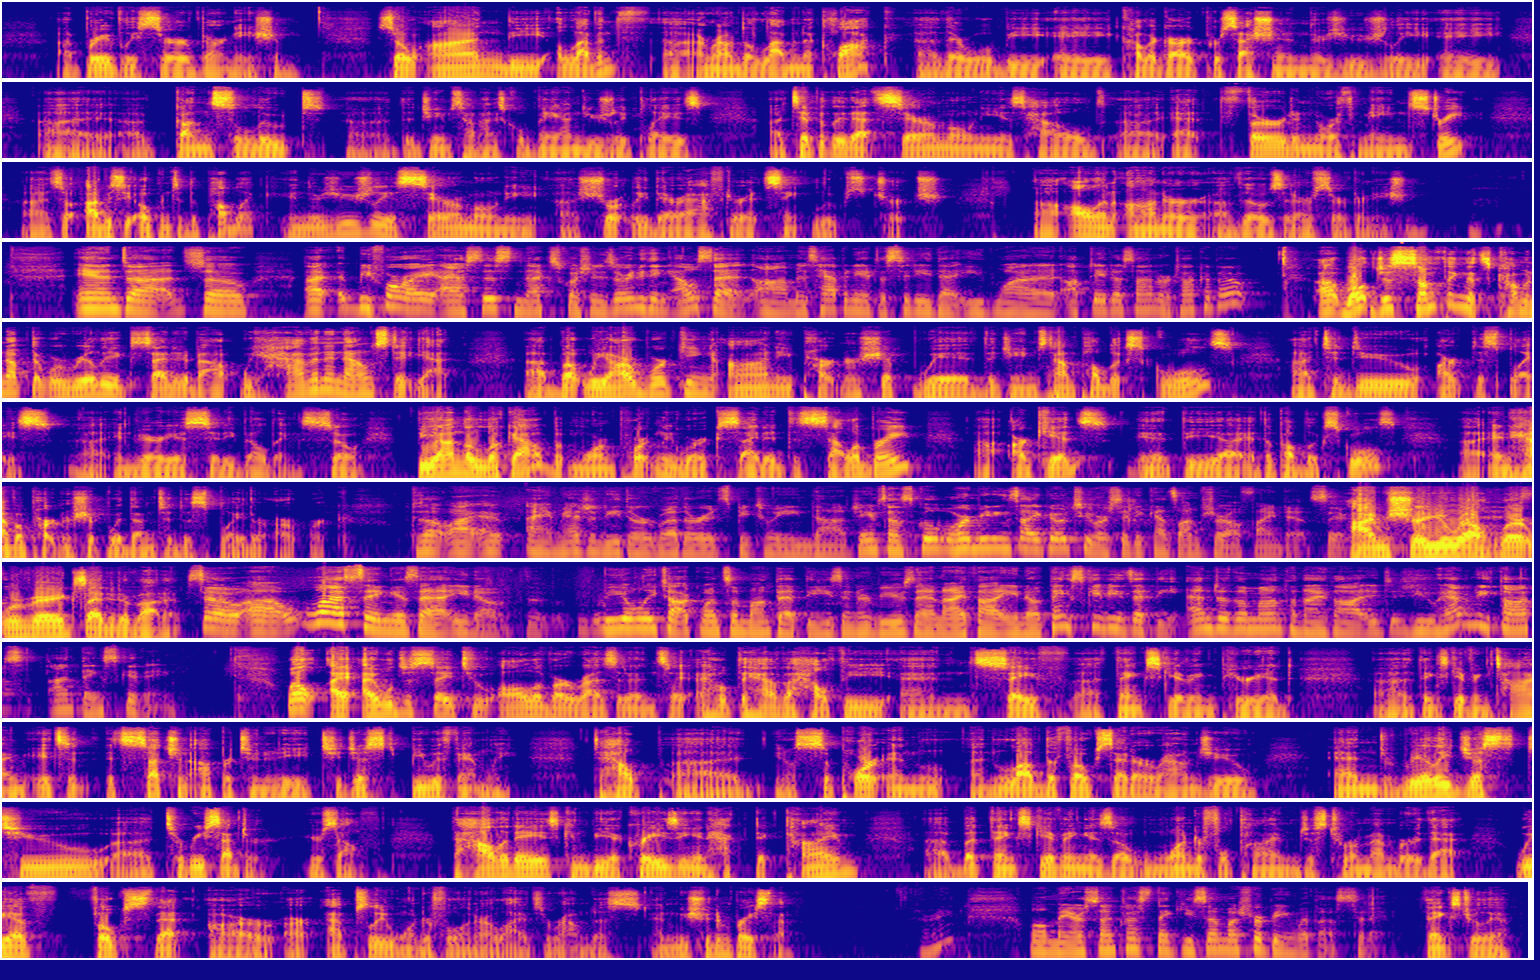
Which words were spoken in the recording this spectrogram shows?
bravely served our nation. So on the 11th, around 11 o'clock, there will be a color guard procession. There's usually a uh, a gun salute. Uh, the Jamestown High School band usually plays. Uh, typically, that ceremony is held at 3rd and North Main Street. Uh, so obviously open to the public, and there's usually a ceremony uh, shortly thereafter at St. Luke's Church, uh, all in honor of those that are served our nation. And so uh, before I ask this next question, is there anything else that um, is happening at the city that you'd want to update us on or talk about? Uh, well, just something that's coming up that we're really excited about. We haven't announced it yet, uh, but we are working on a partnership with the Jamestown Public Schools uh, to do art displays uh, in various city buildings. So be on the lookout, but more importantly, we're excited to celebrate uh, our kids at the at the public schools and have a partnership with them to display their artwork. So I, I imagine either whether it's between uh, Jamestown School Board meetings I go to or City Council, I'm sure I'll find out soon. I'm sure you will. We're, we're very excited about it. So uh, last thing is that you know we only talk once a month at these interviews, and I thought you know Thanksgiving's at the end of the month, and I thought, do you have any thoughts on Thanksgiving? Well, I, I will just say to all of our residents, I, I hope they have a healthy and safe uh, Thanksgiving period, uh, Thanksgiving time. It's an, it's such an opportunity to just be with family to help uh, you know support and and love the folks that are around you, and really just to uh, to recenter yourself. The holidays can be a crazy and hectic time, uh, but Thanksgiving is a wonderful time just to remember that we have folks that are are absolutely wonderful in our lives around us, and we should embrace them. All right. Well, Mayor Sundquist, thank you so much for being with us today. Thanks, Julia.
